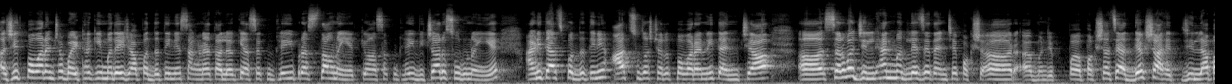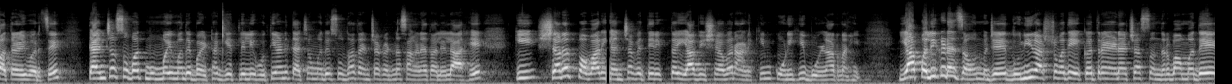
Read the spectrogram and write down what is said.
अजित पवारांच्या बैठकीमध्ये ज्या पद्धतीने सांगण्यात आलं की असे कुठलेही प्रस्ताव नाहीयेत किंवा असा कुठलाही विचार सुरू नाहीये. आणि त्याच पद्धतीने आज सुद्धा शरद पवारांनी त्यांच्या सर्व जिल्ह्यांमधले जे त्यांचे पक्ष म्हणजे पक्षाचे अध्यक्ष आहेत जिल्हा पातळीवरचे त्यांच्यासोबत मुंबईमध्ये बैठक घेतलेली होती आणि त्याच्यामध्ये सुद्धा त्यांच्याकडनं सांगण्यात आलेलं आहे की शरद पवार यांच्या व्यतिरिक्त या विषयावर आणखीन कोणीही बोलणार नाही. या पलीकडे जाऊन म्हणजे दोन्ही राष्ट्रवादी एकत्र येण्याच्या संदर्भामध्ये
